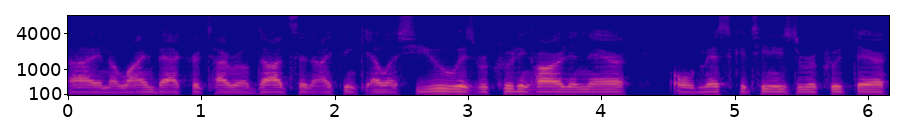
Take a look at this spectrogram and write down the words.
Uh, in the linebacker Tyrel Dodson, I think LSU is recruiting hard in there. Ole Miss continues to recruit there,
